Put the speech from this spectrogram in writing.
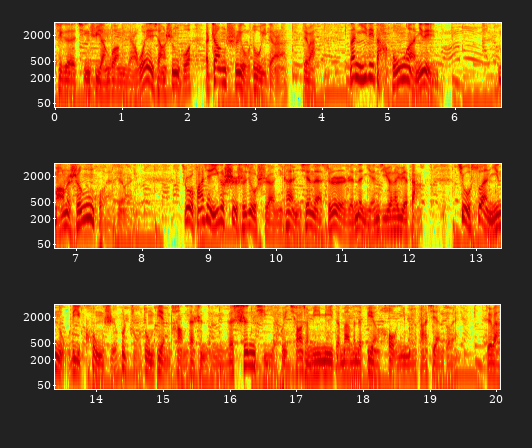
这个情绪阳光一点，我也想生活张弛有度一点啊，对吧？那你得打工啊，你得忙着生活呀，对吧？就是我发现一个事实，就是啊，你看你现在随着人的年纪越来越大，就算你努力控制，不主动变胖，但是呢，你的身体也会悄悄咪咪的慢慢的变厚。你有没有发现，各位，对吧？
